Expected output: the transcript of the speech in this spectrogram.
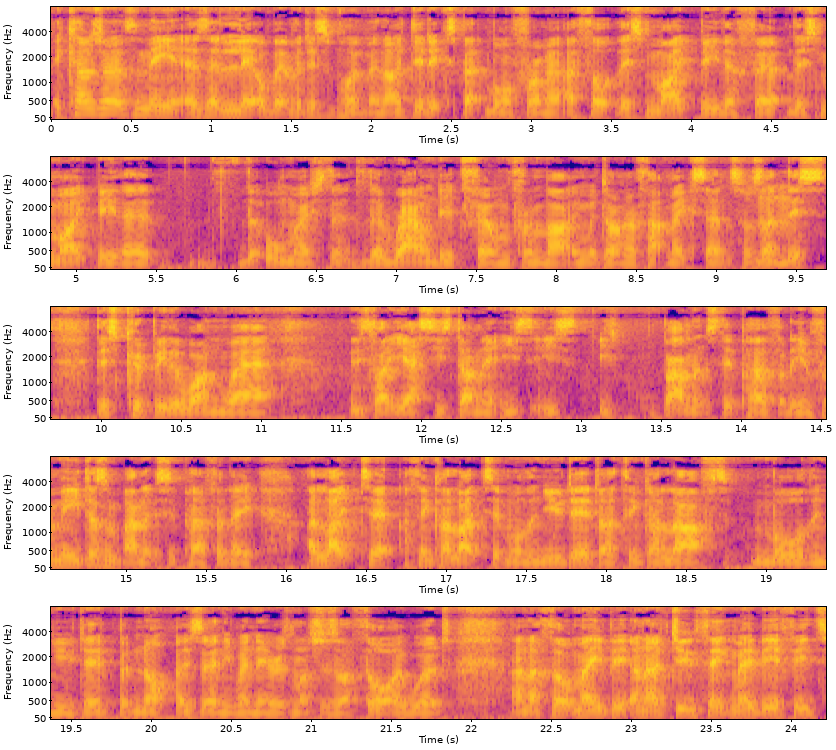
it comes out for me as a little bit of a disappointment. I did expect more from it. I thought this might be the fir- this might be the the almost the, the rounded film from Martin McDonagh, if that makes sense. I was like hmm. this this could be the one where. He's like, yes, he's done it. He's he's he's balanced it perfectly. And for me, he doesn't balance it perfectly. I liked it. I think I liked it more than you did. I think I laughed more than you did, but not as anywhere near as much as I thought I would. And I thought maybe, and I do think maybe if he'd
